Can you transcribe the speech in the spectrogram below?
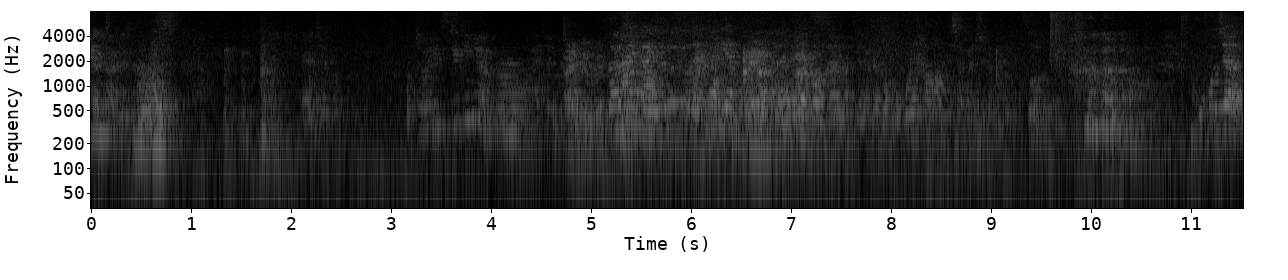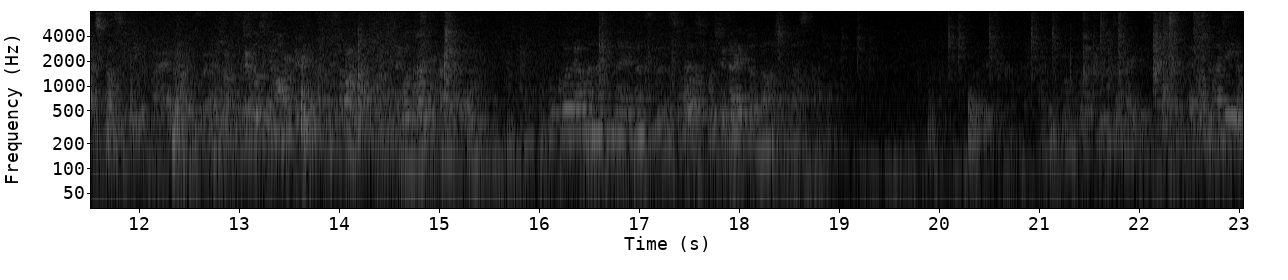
調律的には大丈夫です。はい、大丈夫です。ありありがとうございます。ここ。じゃ近すぎ。ここ。でお話になります。少しライト直しますかね。そうですか。いいじゃないですか。あんまり、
